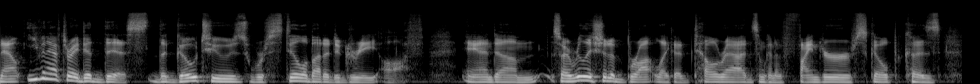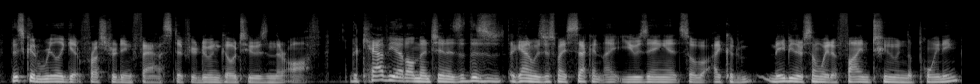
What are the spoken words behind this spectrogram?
Now, even after I did this, the go-tos were still about a degree off. And um, so I really should have brought like a Telrad, some kind of finder scope, because this could really get frustrating fast if you're doing go-tos and they're off the caveat I'll mention is that this is again was just my second night using it, so I could maybe there's some way to fine tune the pointing.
